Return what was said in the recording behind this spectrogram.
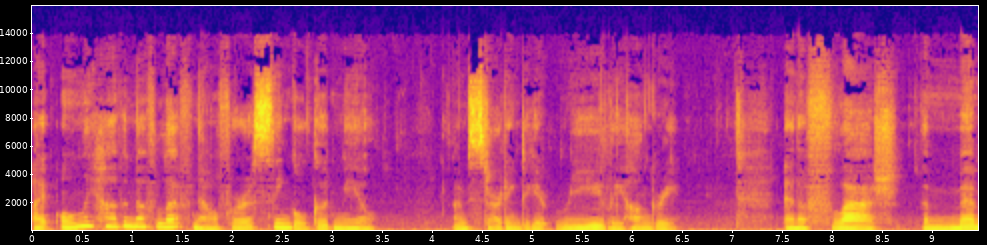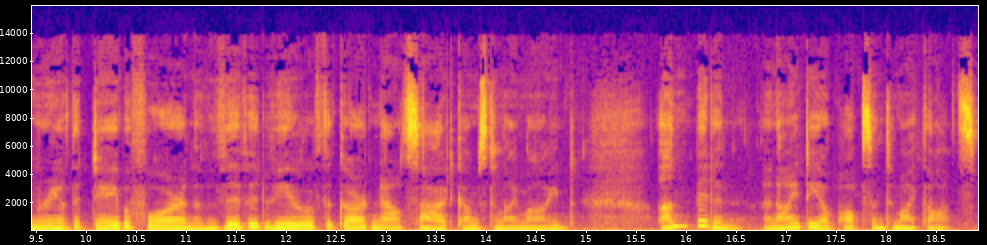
I only have enough left now for a single good meal. I'm starting to get really hungry. In a flash, the memory of the day before and the vivid view of the garden outside comes to my mind. Unbidden, an idea pops into my thoughts.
